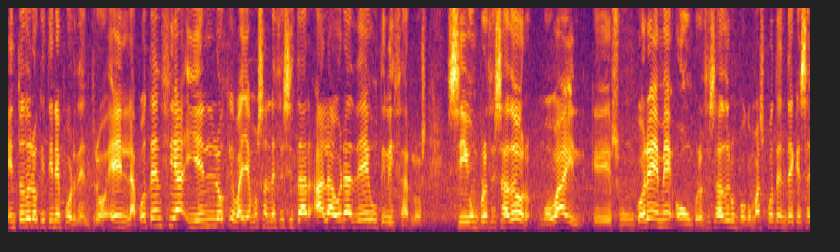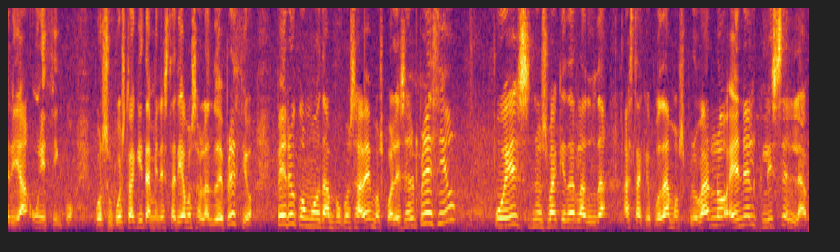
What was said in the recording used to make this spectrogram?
en todo lo que tiene por dentro, en la potencia y en lo que vayamos a necesitar a la hora de utilizarlos. Si un procesador mobile, que es un Core M, o un procesador un poco más potente, que sería un i5. Por supuesto, aquí también estaríamos hablando de precio, pero como tampoco sabemos cuál es el precio, pues nos va a quedar la duda hasta que podamos probarlo en el Clissel Lab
